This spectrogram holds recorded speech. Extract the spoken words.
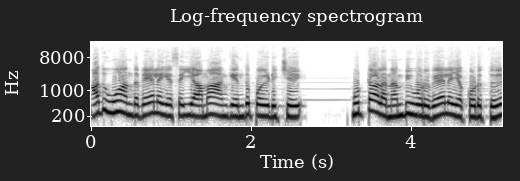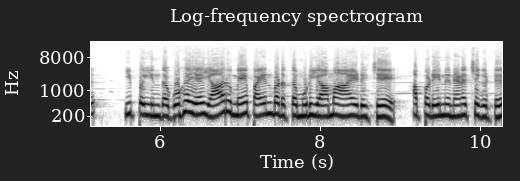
அதுவும் அந்த வேலையை செய்யாம அங்கேருந்து போயிடுச்சு. முட்டாள நம்பி ஒரு வேலையை கொடுத்து இப்ப இந்த குகையை யாருமே பயன்படுத்த முடியாம ஆயிடுச்சே அப்படின்னு நினைச்சுக்கிட்டு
